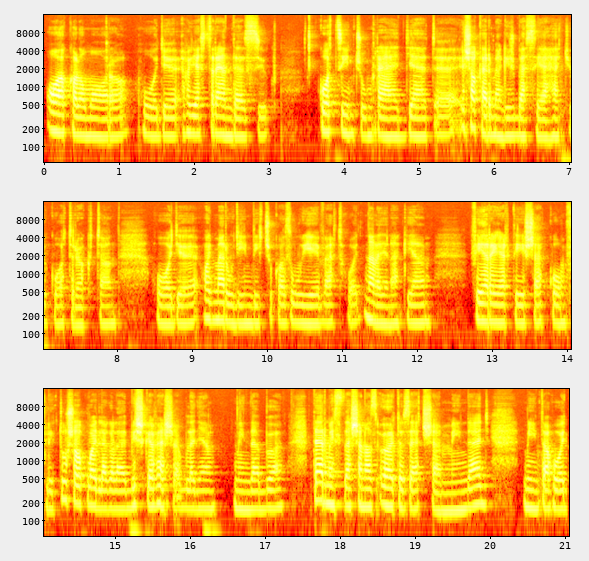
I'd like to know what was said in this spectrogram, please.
alkalom arra, hogy, hogy ezt rendezzük, kocincsunk rá egyet, és akár meg is beszélhetjük ott rögtön, hogy, hogy már úgy indítsuk az új évet, hogy ne legyenek ilyen félreértések, konfliktusok, vagy legalábbis kevesebb legyen mindebből. Természetesen az öltözet sem mindegy, mint ahogy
